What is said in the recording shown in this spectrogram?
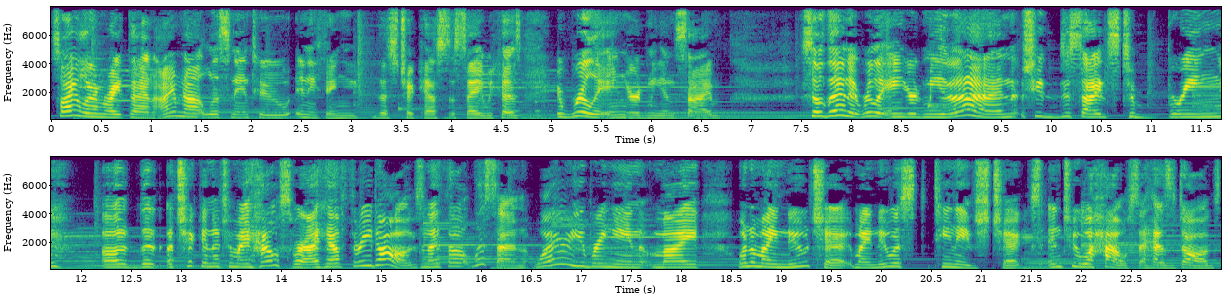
So I learned right then I'm not listening to anything this chick has to say because it really angered me inside. So then it really angered me then she decides to bring uh, the, a chicken into my house where I have three dogs. And I thought, listen, why are you bringing my one of my new chick, my newest teenage chicks, into a house that has dogs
